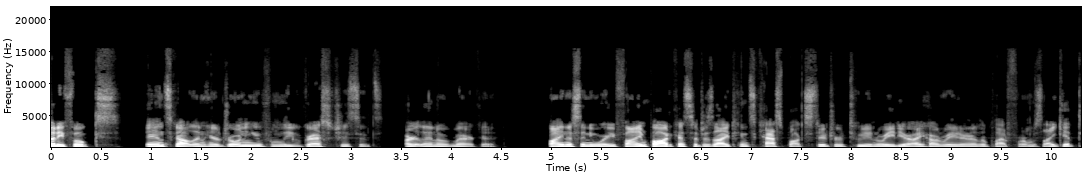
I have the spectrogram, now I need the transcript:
Howdy, folks. Dan Scotland here, joining you from Legal, Grass, Massachusetts, heartland of America. Find us anywhere you find podcasts, such as iTunes, Castbox, Stitcher, TuneIn Radio, iHeartRadio, and other platforms like it.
